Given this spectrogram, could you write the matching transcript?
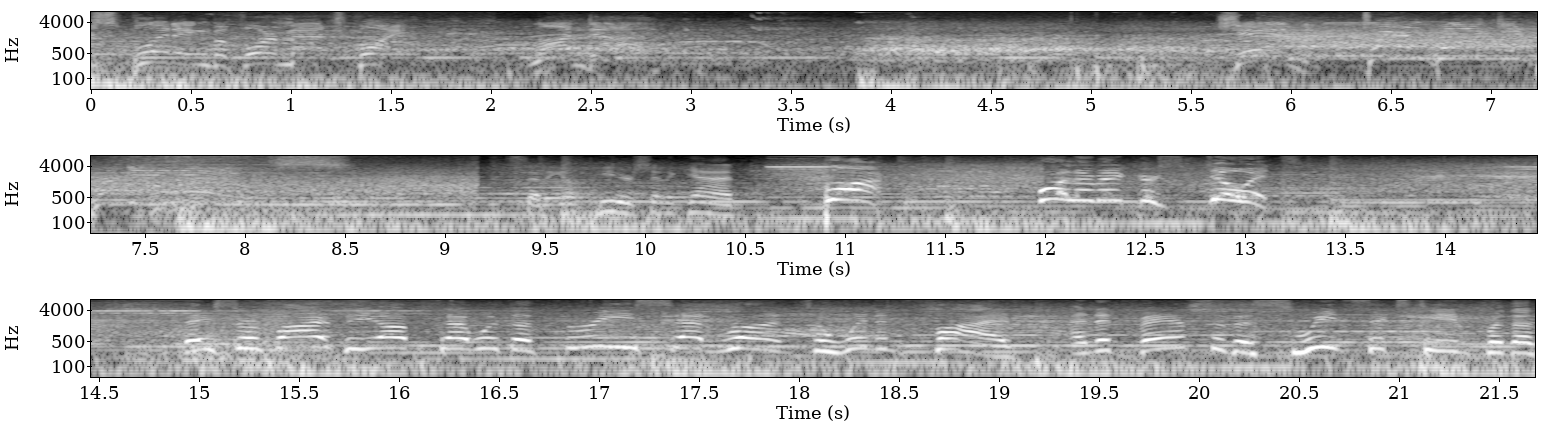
splitting before match point. Londa. Chin. Turn back and Purdue wins. Setting up Peterson again. Block! Boilermakers do it! They survive the upset with a three-set run to win in five and advance to the Sweet 16 for the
